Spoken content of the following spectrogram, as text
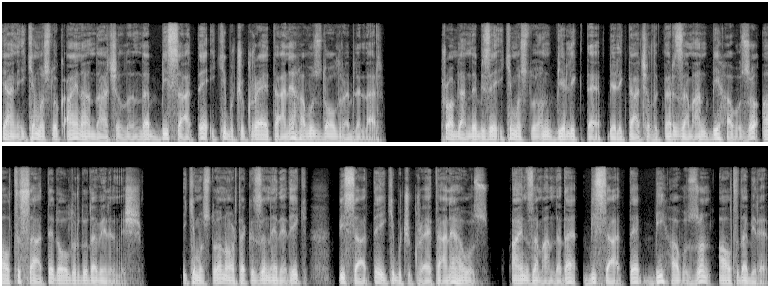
Yani iki musluk aynı anda açıldığında bir saatte 2,5 r tane havuz doldurabilirler. Problemde bize iki musluğun birlikte, birlikte açıldıkları zaman bir havuzu 6 saatte doldurduğu da verilmiş. İki musluğun ortak hızı ne dedik? Bir saatte 2,5 r tane havuz. Aynı zamanda da bir saatte bir havuzun 6'da biri.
